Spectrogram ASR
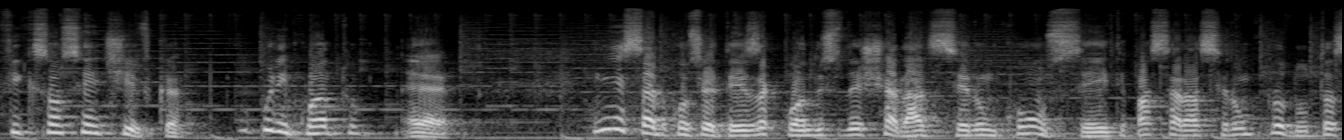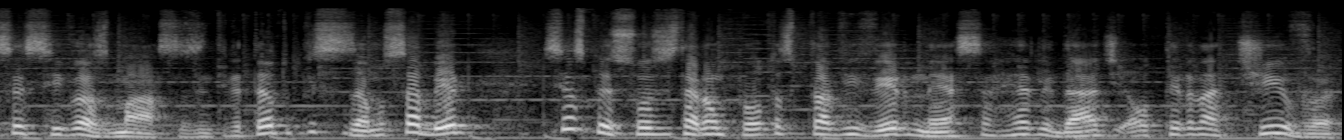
ficção científica, e por enquanto é. Ninguém sabe com certeza quando isso deixará de ser um conceito e passará a ser um produto acessível às massas. Entretanto, precisamos saber se as pessoas estarão prontas para viver nessa realidade alternativa.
